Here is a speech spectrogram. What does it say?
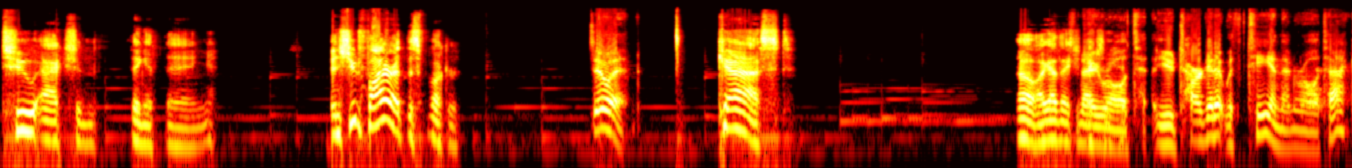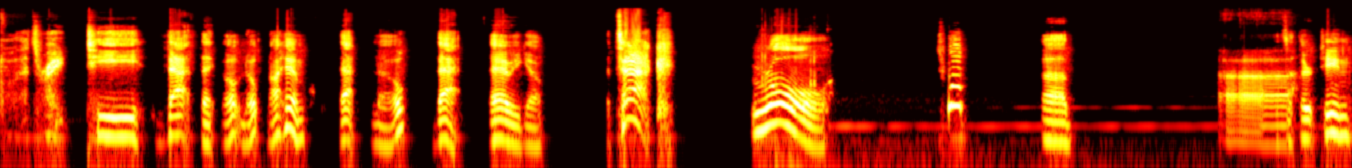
two action thing a thing. And shoot fire at this fucker. Do it. Cast. Oh, I got that. So now you roll. You target it with T and then roll attack. Oh, that's right. T that thing. Oh nope, not him. That no. That. There we go. Attack. Roll. Swoop. Uh, it's Uh, a thirteen.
